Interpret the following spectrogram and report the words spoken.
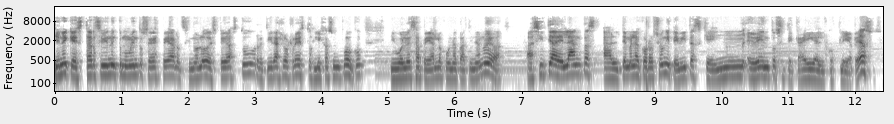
tiene que estarse viendo en qué momento se despegar. Si no lo despegas tú, retiras los restos, lijas un poco y vuelves a pegarlo con una patina nueva. Así te adelantas al tema de la corrosión y te evitas que en un evento se te caiga el cosplay a pedazos.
